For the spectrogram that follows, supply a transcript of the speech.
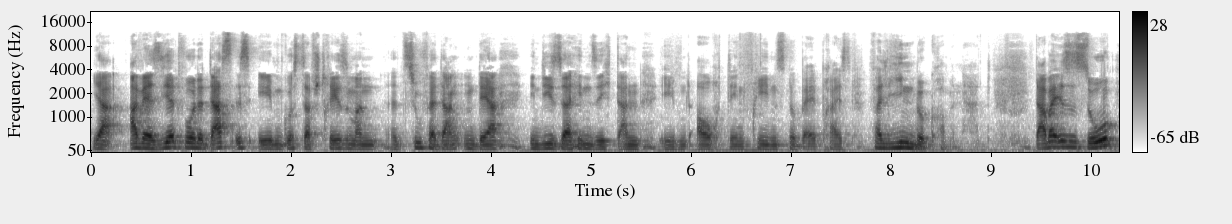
ja aversiert wurde. Das ist eben Gustav Stresemann äh, zu verdanken, der in dieser Hinsicht dann eben auch den Friedensnobelpreis verliehen bekommen hat. Dabei ist es so,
